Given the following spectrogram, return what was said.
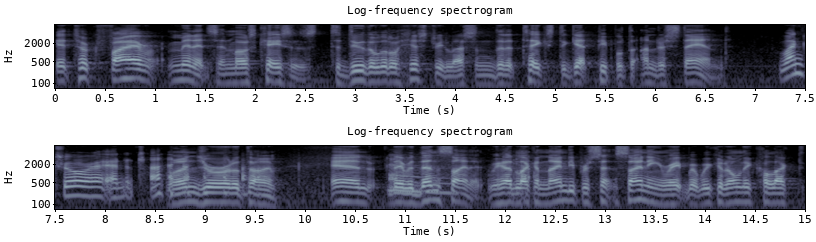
it took five minutes in most cases to do the little history lesson that it takes to get people to understand. One juror at a time. one juror at a time. And they would then sign it. We had like a 90% signing rate, but we could only collect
